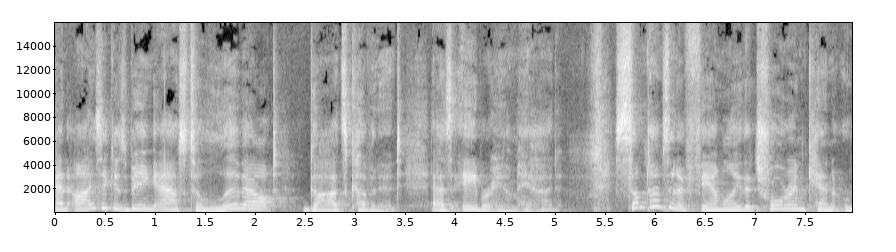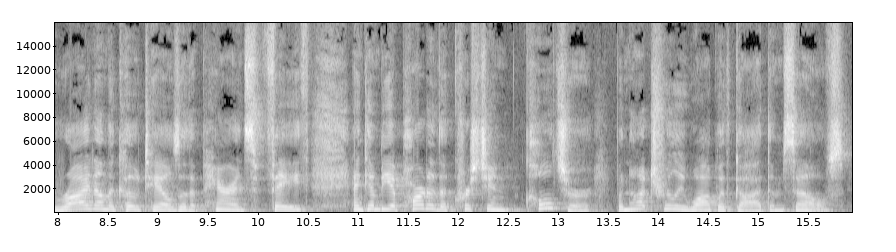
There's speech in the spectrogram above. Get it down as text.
and Isaac is being asked to live out God's covenant as Abraham had. Sometimes in a family, the children can ride on the coattails of the parents' faith and can be a part of the Christian culture, but not truly walk with God themselves.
